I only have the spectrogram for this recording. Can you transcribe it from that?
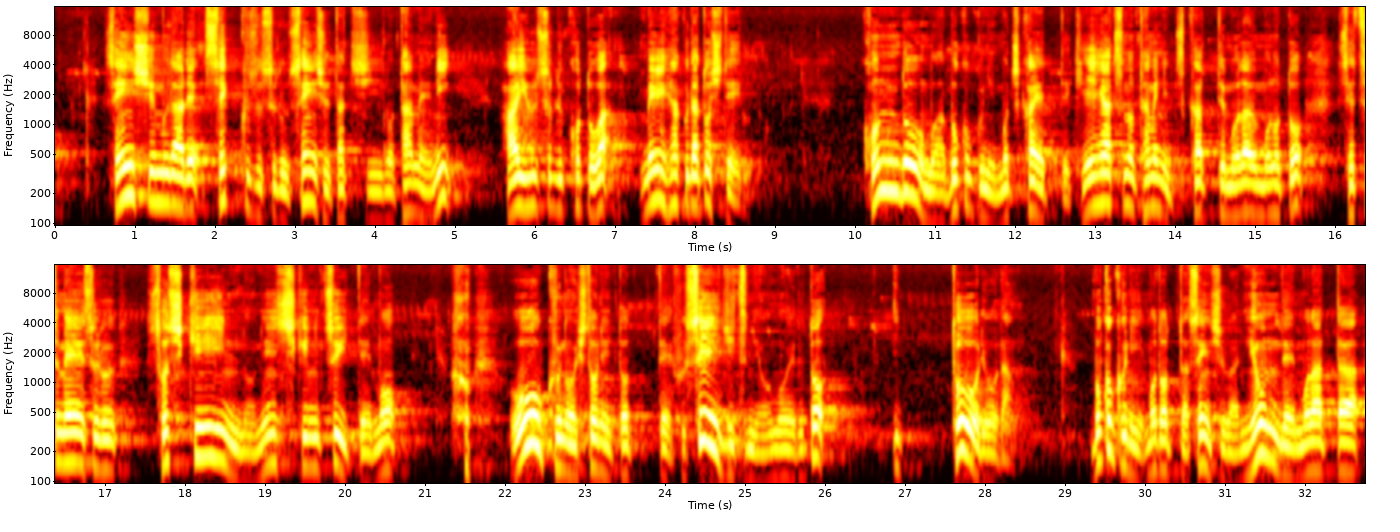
選手村でセックスする選手たちのために配布することは明白だとしている。コンドームは母国に持ち帰って啓発のために使ってもらうものと説明する組織委員の認識についても 多くの人にとって不誠実に思えると一刀両断。母国に戻った選手が日本でもらった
